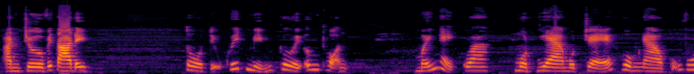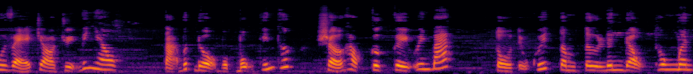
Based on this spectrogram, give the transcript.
ăn trưa với ta đi. Tô Tiểu Khuyết mỉm cười ưng thuận. Mấy ngày qua, một già một trẻ hôm nào cũng vui vẻ trò chuyện với nhau. Tạ bích độ một bụng kiến thức, sở học cực kỳ uyên bác. Tô Tiểu Khuyết tâm tư linh động, thông minh,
